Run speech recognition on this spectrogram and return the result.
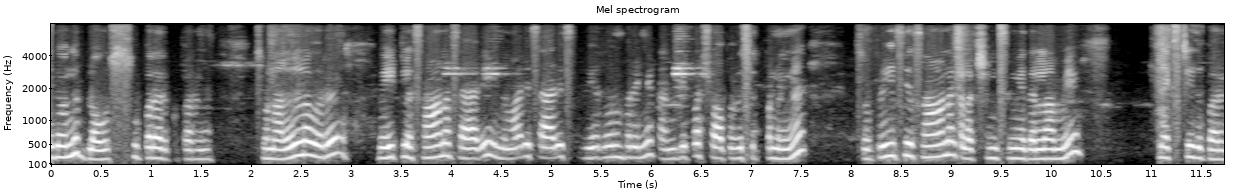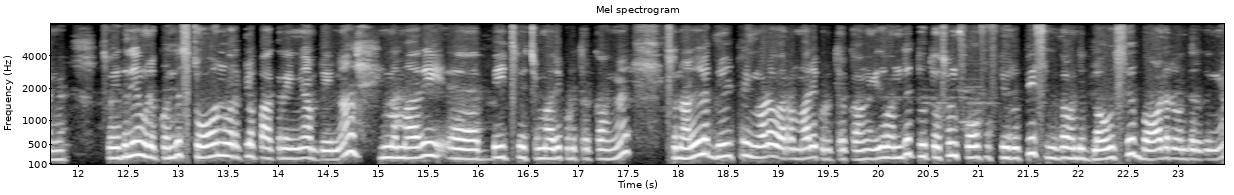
இது வந்து ப்ளவுஸ் சூப்பராக இருக்கு பாருங்கள் ஸோ நல்ல ஒரு வெயிட்லெஸ்ஸான சாரீ இந்த மாதிரி சாரீஸ் போகிறீங்க கண்டிப்பாக ஷாப்பை விசிட் பண்ணுங்க. ஸோ ப்ரீசியஸான கலெக்ஷன்ஸுங்க இதெல்லாமே நெக்ஸ்ட் இது பாருங்க. ஸோ இதுலேயும் உங்களுக்கு வந்து ஸ்டோன் ஒர்க்கில் பார்க்குறீங்க அப்படின்னா இந்த மாதிரி பீச் வச்ச மாதிரி கொடுத்துருக்காங்க. ஸோ நல்ல கில்ட்ரிங்கோட வர மாதிரி கொடுத்துருக்காங்க. இது வந்து two thousand four fifty rupees இதுதான் வந்து ப்ளவுஸு பார்டர் வந்துருதுங்க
